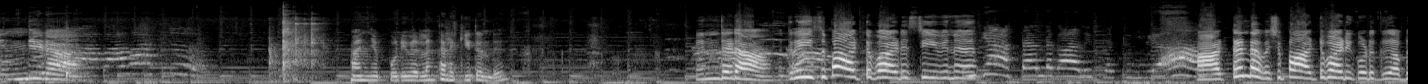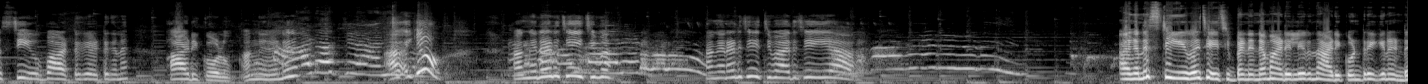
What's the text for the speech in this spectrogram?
എന്തിടാ? മഞ്ഞപ്പൊടി വെള്ളം കലക്കിയിട്ടുണ്ട്. എന്തടാ? ഗ്രേസ് പാട്ട് പാട് സ്റ്റീവിന്. ആട്ടണ്ട പക്ഷെ പാട്ട് പാടി കൊടുക്കുക അപ്പൊ സ്റ്റീവ് പാട്ട് കേട്ട് ഇങ്ങനെ ആടിക്കോളും. അങ്ങനെയാണ്. അയ്യോ! അങ്ങനെയാണ് ചേച്ചിമാർ അങ്ങനെയാണ് ചേച്ചിമാര് ചെയ്യാ. അങ്ങനെ സ്റ്റീവ് ചേച്ചി പെണ്ണിന്റെ മടിയിലിരുന്ന് ആടിക്കൊണ്ടിരിക്കുന്നുണ്ട്.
